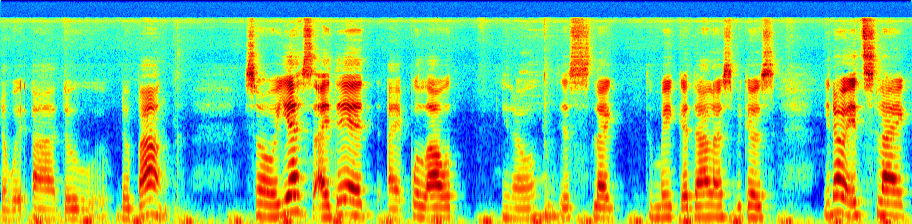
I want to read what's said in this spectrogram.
the uh, the, the bank. So yes i did. I pull out you know just like to make a dollars because you know it's like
